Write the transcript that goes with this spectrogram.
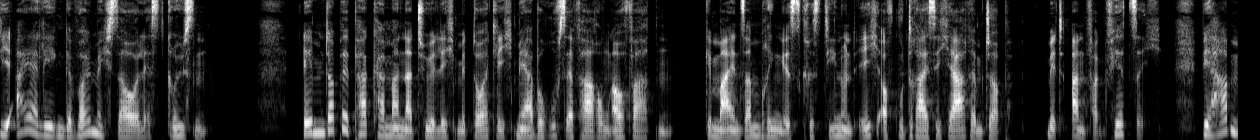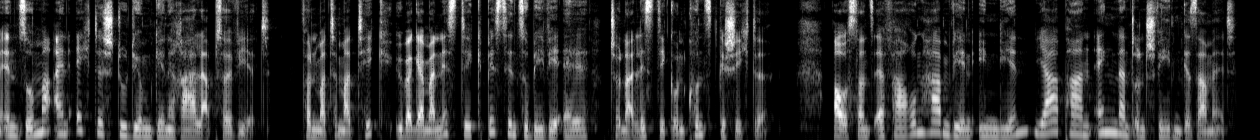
Die eierlegende Wollmilchsau lässt grüßen. Im Doppelpack kann man natürlich mit deutlich mehr Berufserfahrung aufwarten. Gemeinsam bringen es Christine und ich auf gut 30 Jahre im Job. Mit Anfang 40. Wir haben in Summe ein echtes Studium General absolviert. Von Mathematik über Germanistik bis hin zu BWL, Journalistik und Kunstgeschichte. Auslandserfahrung haben wir in Indien, Japan, England und Schweden gesammelt.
